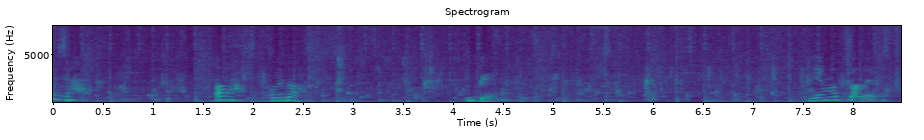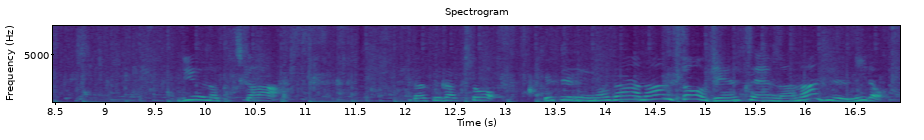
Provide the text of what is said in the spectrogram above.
いよいしょ。あこれだ。見て。見えますかね。竜の口からダクダクと出てるのがなんと源泉72度。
